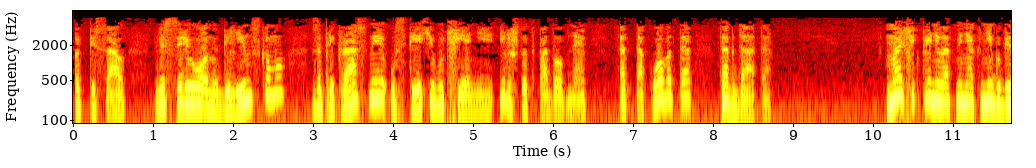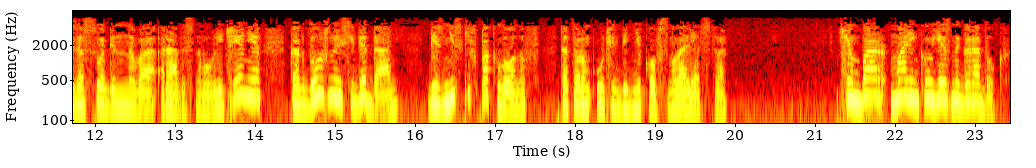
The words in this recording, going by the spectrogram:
подписал Виссариону Белинскому за прекрасные успехи в учении или что-то подобное. От такого-то, тогда-то. Мальчик принял от меня книгу без особенного радостного увлечения, как должную себе дань, без низких поклонов, которым учат бедняков с малолетства. Чембар — маленький уездный городок,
